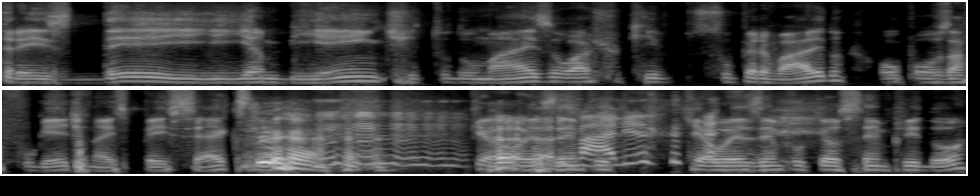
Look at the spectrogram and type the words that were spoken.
3D e ambiente e tudo mais, eu acho que super válido. Ou pousar foguete na SpaceX, né? que é o exemplo vale. que é o exemplo que eu sempre dou,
